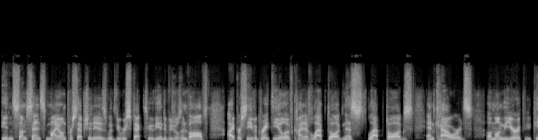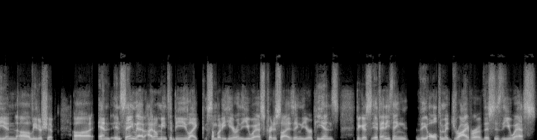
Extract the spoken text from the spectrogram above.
in some sense, my own perception is, with due respect to the individuals involved, I perceive a great deal of kind of lapdogness, lapdogs, and cowards among the European uh, leadership. Uh, and in saying that, I don't mean to be like somebody here in the US criticizing the Europeans, because if anything, the ultimate driver of this is the US.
